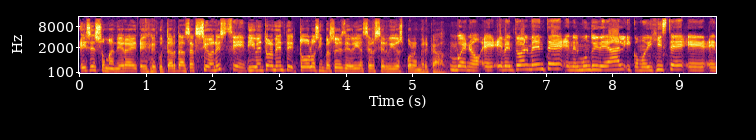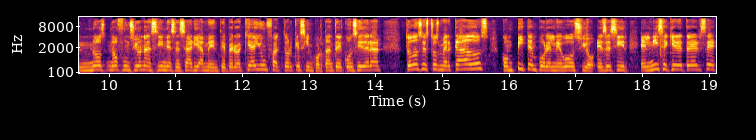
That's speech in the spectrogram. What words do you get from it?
esa es su manera de ejecutar transacciones y eventualmente todos los inversores deberían ser servidos por el mercado. Bueno, eh, eventualmente en el mundo ideal, y como dijiste, eh, no, no funciona así necesariamente, pero aquí hay un factor que es importante de considerar. Todos estos mercados compiten por el negocio, es decir, el NICE quiere traerse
